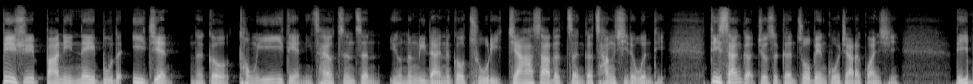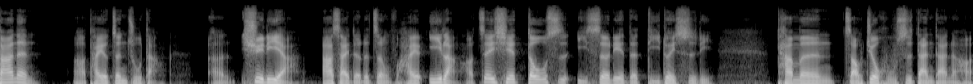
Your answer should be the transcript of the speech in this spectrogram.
必须把你内部的意见能够统一一点，你才有真正有能力来能够处理加萨的整个长期的问题。第三个就是跟周边国家的关系，黎巴嫩啊，它有真主党，呃，叙利亚阿塞德的政府，还有伊朗啊，这些都是以色列的敌对势力。他们早就虎视眈眈了哈。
